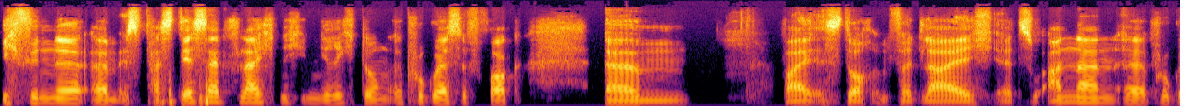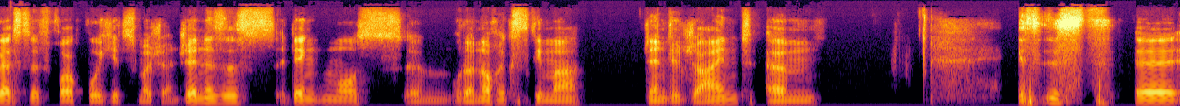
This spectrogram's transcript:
Ich finde, ähm, es passt deshalb vielleicht nicht in die Richtung äh, Progressive Rock. Ähm, weil es doch im Vergleich äh, zu anderen äh, Progressive Rock, wo ich jetzt zum Beispiel an Genesis denken muss ähm, oder noch extremer Gentle Giant, ähm, es ist äh,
